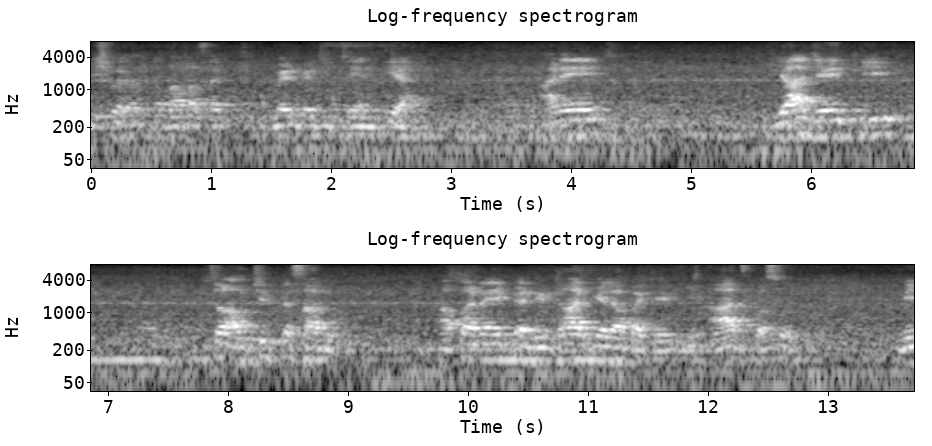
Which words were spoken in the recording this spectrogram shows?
विश्वरत्न बाबासाहेब आंबेडकरची जयंती आहे. आणि या जयंतीचं औचित्य साधून आपण एक निर्धार केला पाहिजे की आजपासून मी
